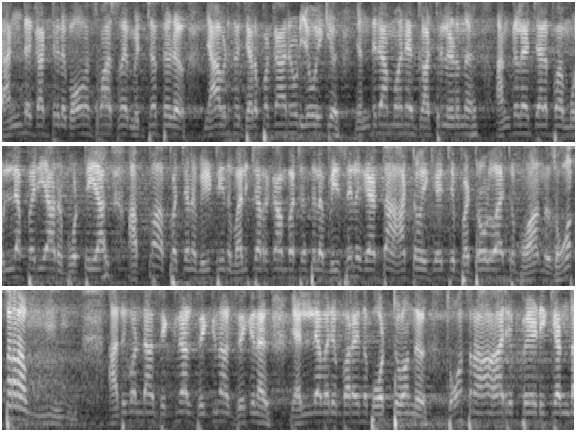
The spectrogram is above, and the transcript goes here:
രണ്ട് കട്ടിൽ ബോസ് മാസ്റ്ററെ മുറ്റത്തിടും. ഞാൻ അവിടുത്തെ ചെറുപ്പക്കാരോട് ചോദിക്കും എന്തിനാ മോനെ കട്ടിലിടുന്നത് അങ്കളെ ചിലപ്പോൾ മുല്ലപ്പെരിയാർ പൊട്ടിയാൽ അപ്പ അപ്പച്ചനെ വീട്ടിൽ നിന്ന് വലിച്ചിറക്കാൻ പറ്റത്തില്ല. വിസിൽ കേട്ട ആട്ടോയിൽ കയറ്റി പെട്രോളുമായിട്ട് പോകാന്ന്. സ്വത്രം ആ സിഗ്നൽ സിഗ്നൽ സിഗ്നൽ. എല്ലാവരും പറയുന്നത് പൊട്ടുവന്ന് സ്വത്രം ആരും പേടിക്കണ്ട.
